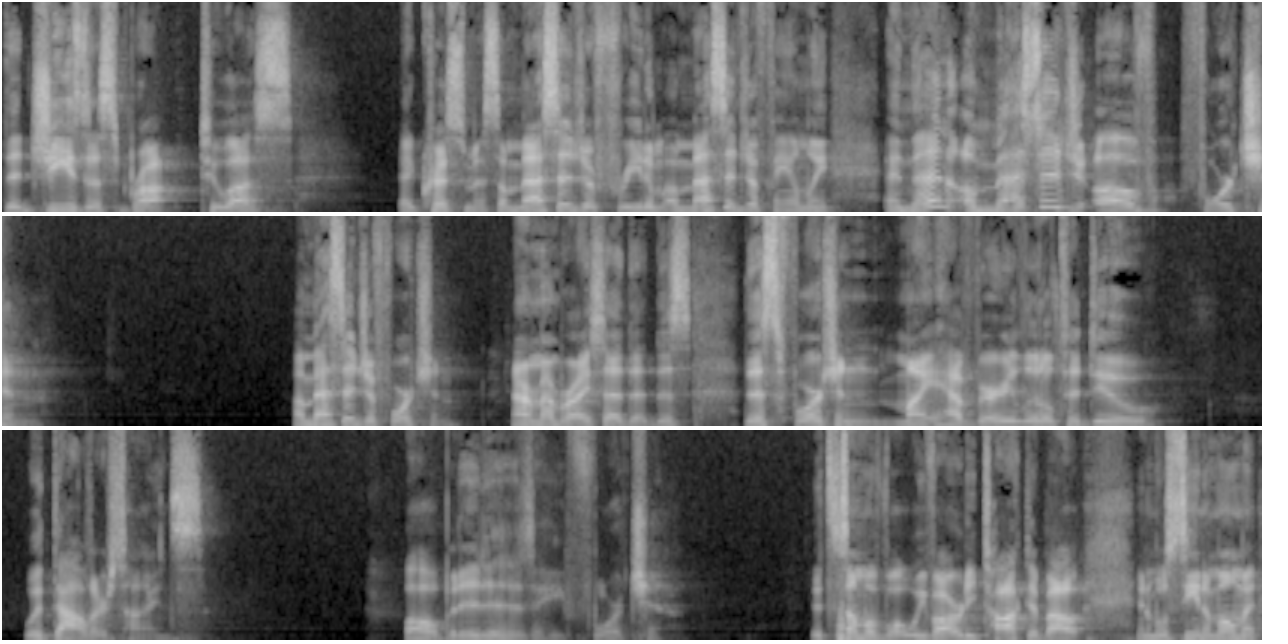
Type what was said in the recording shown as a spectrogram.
that Jesus brought to us at Christmas a message of freedom, a message of family, and then a message of fortune. a message of fortune. Now remember, I said that this, this fortune might have very little to do with dollar signs. Oh, but it is a fortune. It's some of what we've already talked about, and we'll see in a moment.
